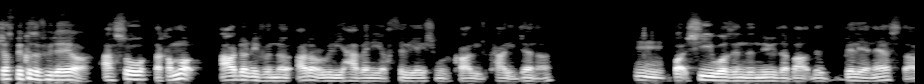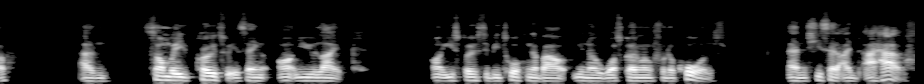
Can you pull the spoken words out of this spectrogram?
Just because of who they are. I saw like I'm not I don't even know I don't really have any affiliation with Kylie Kylie Jenner, mm, but she was in the news about the billionaire stuff and somebody co-tweeted saying, Aren't you like aren't you supposed to be talking about, you know, what's going on for the cause? And she said, I I have.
